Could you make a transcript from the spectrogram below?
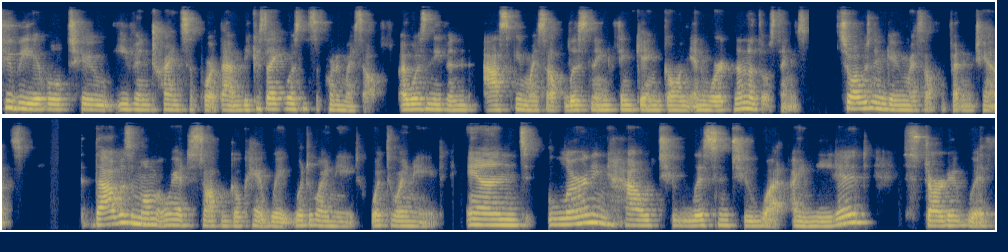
to be able to even try and support them because I wasn't supporting myself. I wasn't even asking myself, listening, thinking, going inward, none of those things. So I wasn't even giving myself a fighting chance. That was a moment where I had to stop and go, okay, wait, what do I need? What do I need? And learning how to listen to what I needed started with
